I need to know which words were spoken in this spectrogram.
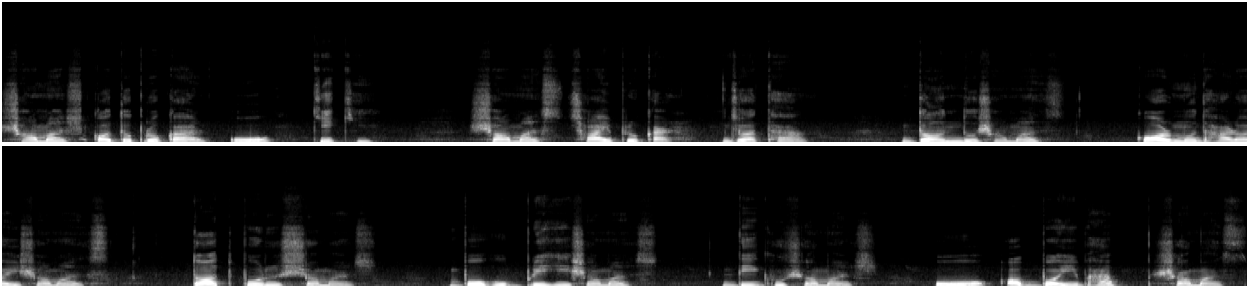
সমাস কত প্রকার ও কি কি? সমাস ছয় প্রকার, যথা দ্বন্দ্ব সমাস, কর্মধারয় সমাস, তৎপুরুষ সমাস, বহুব্রীহি সমাস, দ্বিগু সমাস ও অব্যয়ীভাব সমাস।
